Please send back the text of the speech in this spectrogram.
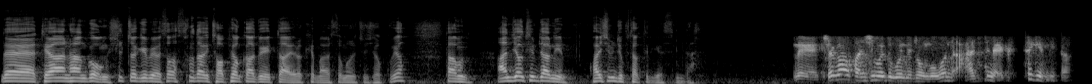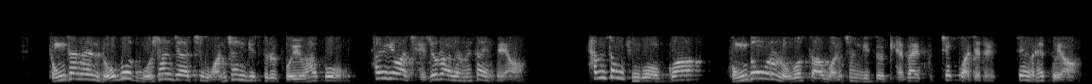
네, 대한항공 실적에 비해서 상당히 저평가되어 있다 이렇게 말씀을 주셨고요. 다음은 안지영 팀장님 관심 좀 부탁드리겠습니다. 네, 제가 관심을 두고 있는 종목은 아진 엑스텍입니다. 동사는 로봇 모션 제어측 원천 기술을 보유하고 설계와 제조를 하는 회사인데요. 삼성중공업과 공동으로 로봇 사업 원천 기술 개발 국책 과제를 수행을 했고요.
